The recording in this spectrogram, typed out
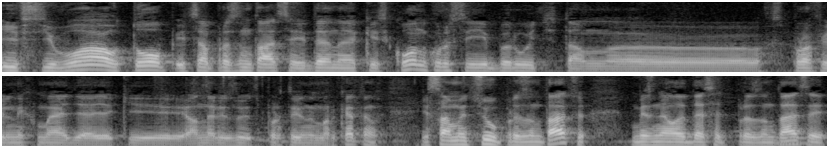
і всі вау, топ, і ця презентація йде на якийсь конкурс, її беруть там е- з профільних медіа, які аналізують спортивний маркетинг. І саме цю презентацію ми зняли 10 презентацій.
